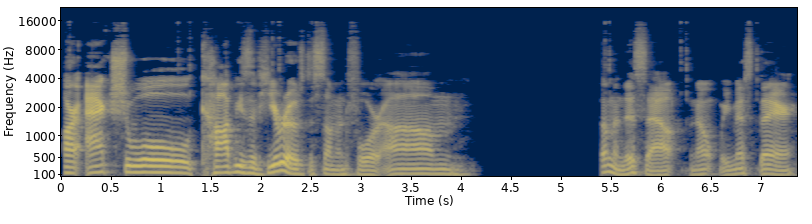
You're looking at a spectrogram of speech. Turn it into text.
are actual copies of heroes to summon for. Um... Summon this out. Nope, we missed there.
